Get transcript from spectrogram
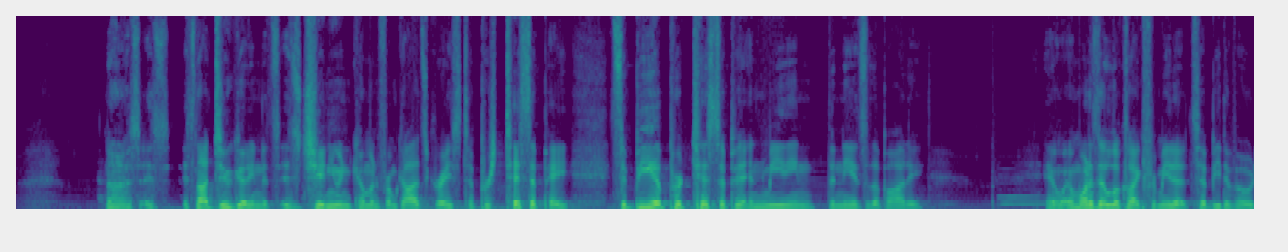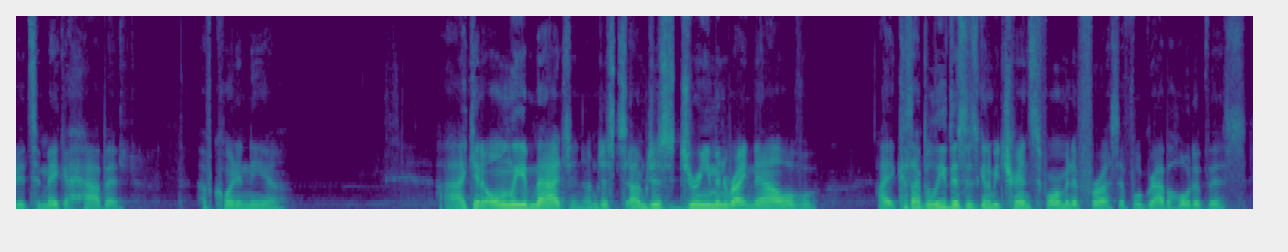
No, it's, it's, it's not do gooding. It's, it's genuine coming from God's grace to participate, to be a participant in meeting the needs of the body. And, and what does it look like for me to, to be devoted, to make a habit of koinonia? I can only imagine. I'm just, I'm just dreaming right now of, because I, I believe this is going to be transformative for us if we'll grab a hold of this.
